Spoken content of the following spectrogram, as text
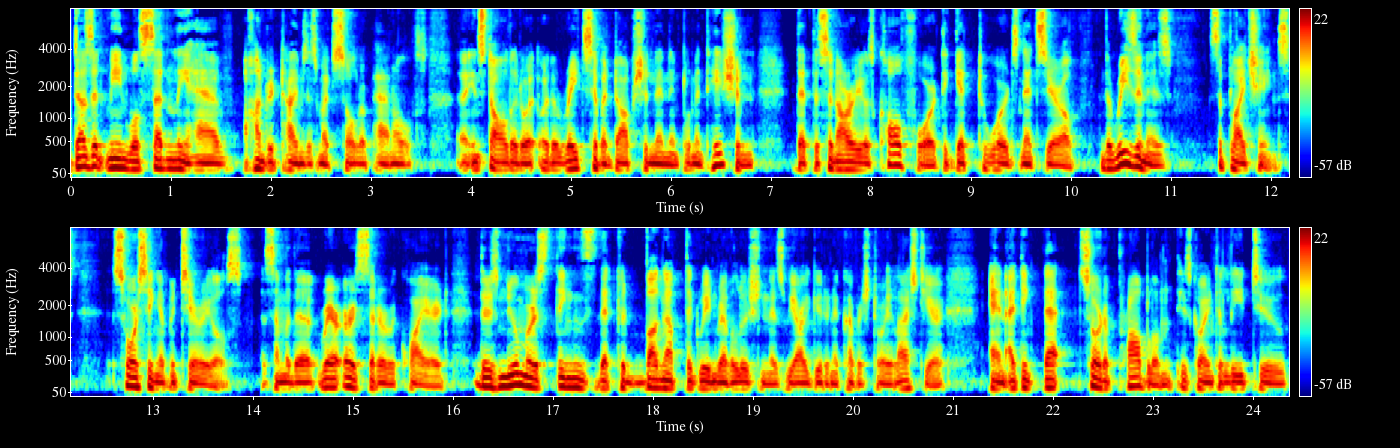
doesn't mean we'll suddenly have 100 times as much solar panels uh, installed or, or the rates of adoption and implementation that the scenarios call for to get towards net zero. The reason is supply chains, sourcing of materials, some of the rare earths that are required. There's numerous things that could bung up the green revolution, as we argued in a cover story last year. And I think that sort of problem is going to lead to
